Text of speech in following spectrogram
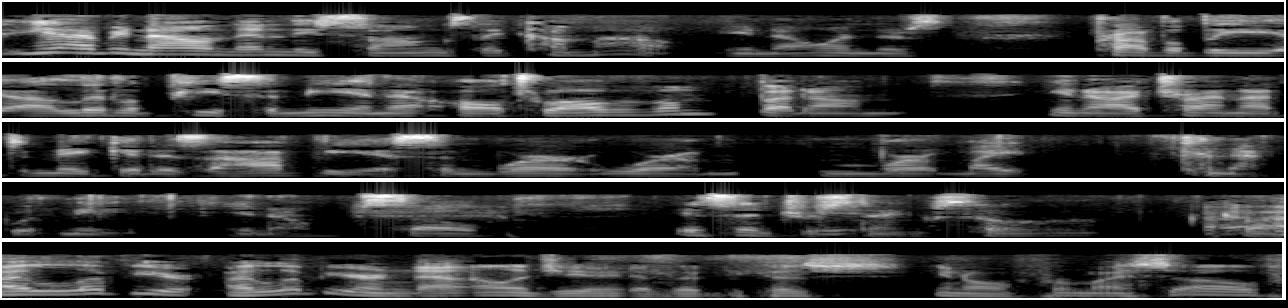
yeah, every now and then these songs, they come out, you know, and there's probably a little piece of me in all 12 of them. But, um, you know, I try not to make it as obvious and where, where, where it might connect with me, you know, so it's interesting. So I love your I love your analogy of it because you know for myself,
